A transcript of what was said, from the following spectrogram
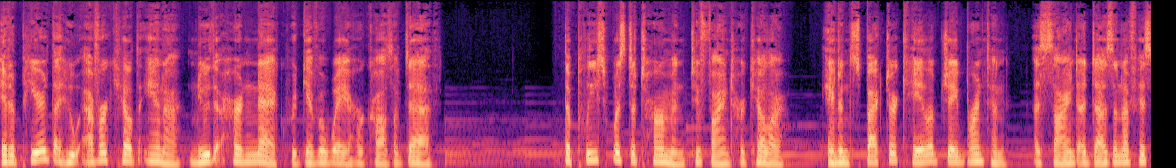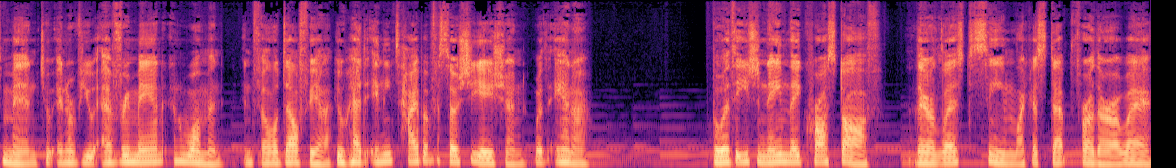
it appeared that whoever killed Anna knew that her neck would give away her cause of death. The police was determined to find her killer, and Inspector Caleb J. Brenton assigned a dozen of his men to interview every man and woman in Philadelphia who had any type of association with Anna. But with each name they crossed off, their list seemed like a step further away.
